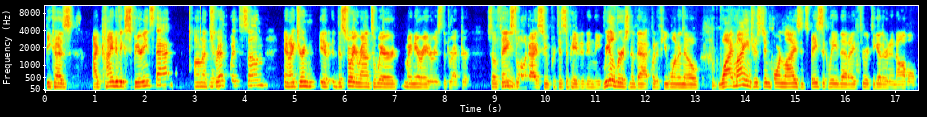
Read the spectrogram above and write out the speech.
because I kind of experienced that on a trip with some, and I turned it, the story around to where my narrator is the director. So thanks hmm. to all the guys who participated in the real version of that. But if you want to know why my interest in porn lies, it's basically that I threw it together in a novel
